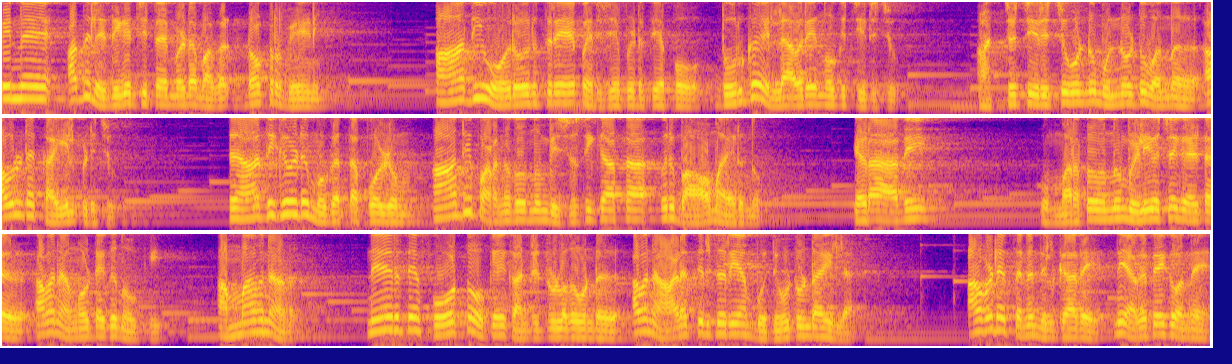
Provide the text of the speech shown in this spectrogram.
പിന്നെ അത് ലതിക ചിറ്റമ്മയുടെ മകൾ ഡോക്ടർ വേണി. ആദ്യം ഓരോരുത്തരെ പരിചയപ്പെടുത്തിയപ്പോ ദുർഗ എല്ലാവരെയും നോക്കി ചിരിച്ചു. അച്ചു ചിരിച്ചുകൊണ്ട് മുന്നോട്ട് വന്ന് അവളുടെ കയ്യിൽ പിടിച്ചു. രാധികയുടെ മുഖത്തപ്പോഴും ആദി പറഞ്ഞതൊന്നും വിശ്വസിക്കാത്ത ഒരു ഭാവമായിരുന്നു. എടാ ആദി ഉമ്മറത്തു നിന്നും വിളിവെച്ച കേട്ട് അവൻ അങ്ങോട്ടേക്ക് നോക്കി. അമ്മാവനാണ്. നേരത്തെ ഫോട്ടോ ഒക്കെ കണ്ടിട്ടുള്ളതുകൊണ്ട് അവൻ ആളെ തിരിച്ചറിയാൻ ബുദ്ധിമുട്ടുണ്ടായില്ല. അവിടെ തന്നെ നിൽക്കാതെ നീ അകത്തേക്ക് വന്നേ.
